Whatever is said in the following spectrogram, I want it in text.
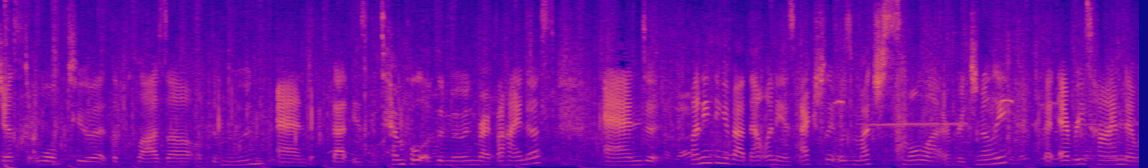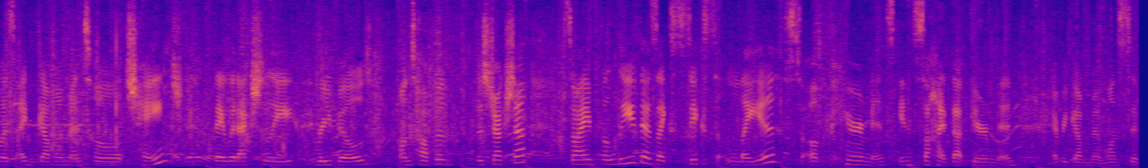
Just walked to uh, the Plaza of the Moon, and that is the Temple of the Moon right behind us. And funny thing about that one is actually it was much smaller originally, but every time there was a governmental change, they would actually rebuild on top of the structure. So I believe there's like six layers of pyramids inside that pyramid. Every government wants to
